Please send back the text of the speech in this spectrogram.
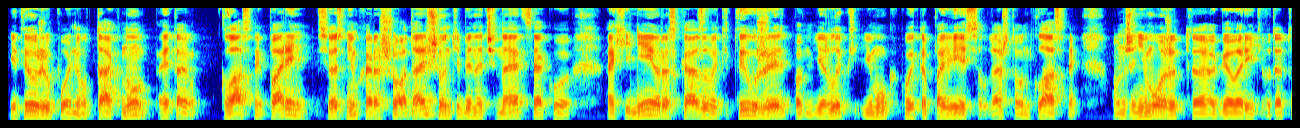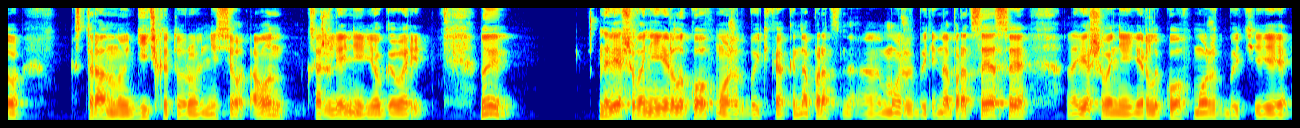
и ты уже понял, так, ну, это классный парень, все с ним хорошо. А дальше он тебе начинает всякую ахинею рассказывать, и ты уже ярлык ему какой-то повесил, да, что он классный. Он же не может э, говорить вот эту странную дичь, которую он несет, а он, к сожалению, ее говорит. Ну и Навешивание ярлыков может быть как и на, э, может быть и на процессы, навешивание ярлыков может быть и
